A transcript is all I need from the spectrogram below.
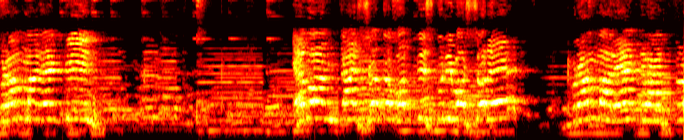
ব্রহ্মার একদিন। এবং চারশত বত্রিশ কোটি বছরে ব্রহ্মার এক রাত্র।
